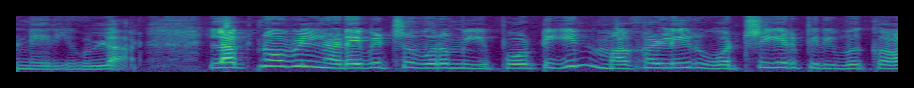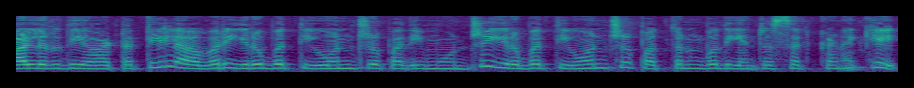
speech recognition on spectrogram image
முன்னேறியுள்ளார். லக்னோவில் நடைபெற்று வரும் இப்போட்டியின் மகளிர் ஒற்றையர் பிரிவு காலிறுதி ஆட்டத்தில் அவர் இருபத்தி ஒன்று பதிமூன்று இருபத்தி ஒன்று பத்தொன்பது என்ற செட் கணக்கில்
